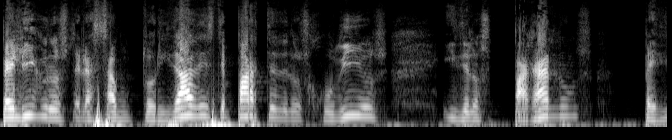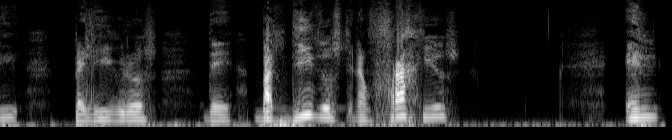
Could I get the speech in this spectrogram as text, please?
peligros de las autoridades de parte de los judíos y de los paganos, peligros de bandidos, de naufragios. Él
